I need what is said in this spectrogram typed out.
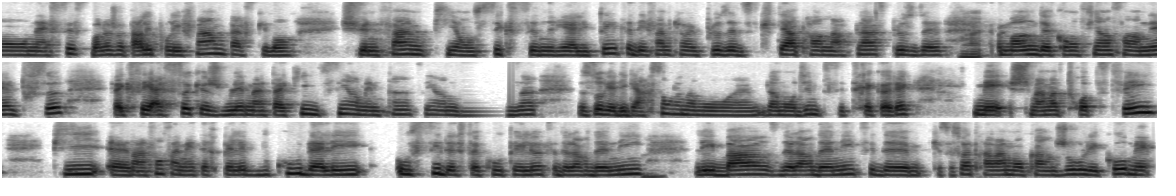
on assiste, bon là, je vais parler pour les femmes parce que, bon, je suis une femme, puis on sait que c'est une réalité. Tu sais, des femmes qui ont eu plus de difficultés à prendre leur place, plus de manque de confiance en elles, tout ça. Fait que c'est à ça que je voulais m'attaquer aussi en même temps, tu sais, en me disant, bien sûr, il y a des garçons là, dans, mon, euh, dans mon gym, puis c'est très correct, mais je suis maman de trois petites filles. Puis, euh, dans le fond, ça m'interpellait beaucoup d'aller aussi de ce côté-là, de leur donner les bases, de leur donner, de, que ce soit à travers mon camp de jour, les cours, mais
